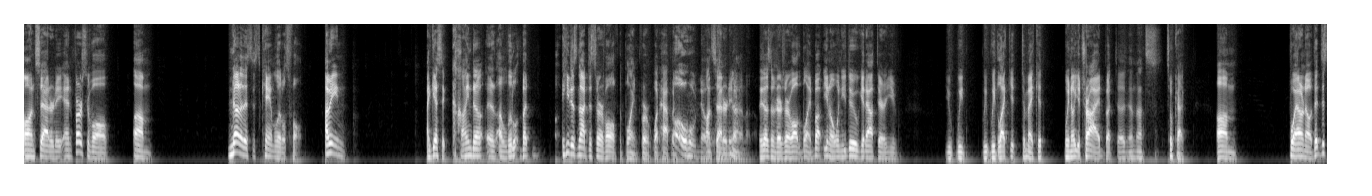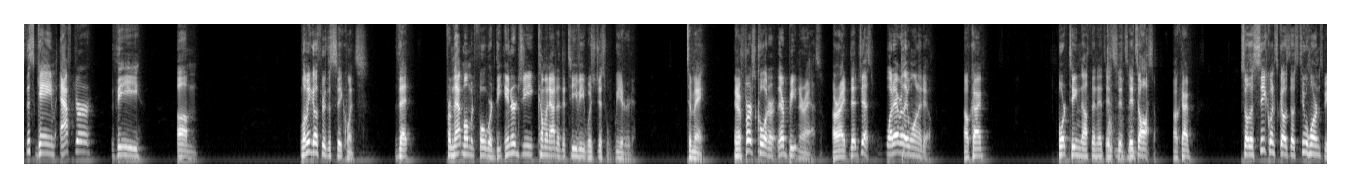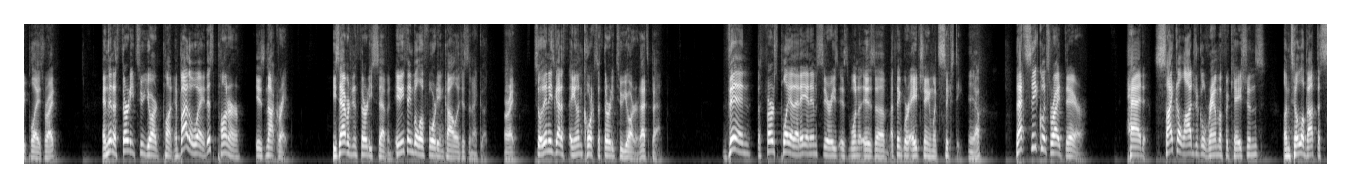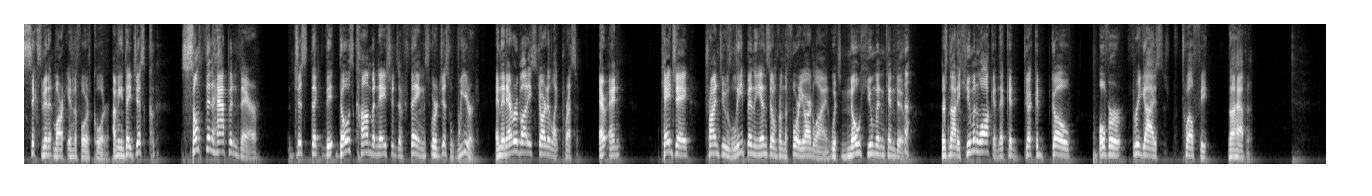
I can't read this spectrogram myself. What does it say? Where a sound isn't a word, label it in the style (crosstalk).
on Saturday. And first of all, um, none of this is Cam Little's fault. I mean, I guess it kind of a, a, little, but he does not deserve all of the blame for what happened. Oh no, on Saturday no, night. No, no, no, He doesn't deserve all the blame. But you know, when you do get out there, you, you, we, we, we'd like you to make it. We know you tried, but uh, and that's it's okay. Um, boy, I don't know. This this game after the, um, let me go through the sequence that from that moment forward, the energy coming out of the TV was just weird to me. In the first quarter, they're beating their ass. All right. They're just whatever they want to do. Okay. 14 nothing. It's it's it's mm-hmm. it's awesome. Okay. So the sequence goes those two Hornsby plays, right? And then a 32 yard punt. And by the way, this punter is not great. He's averaging 37. Anything below 40 in college isn't that good. All right. So then he's got a, he uncorks a 32 yarder. That's bad. Then the first play of that A and M series is one is uh, I think where Achane went 60. Yeah. That sequence right there had psychological ramifications until about the six minute mark in the fourth quarter. I mean, they just something happened there. Just the, the those combinations of things were just weird, and then everybody started like pressing, and KJ trying to leap in the end zone from the four yard line, which no human can do. (laughs) There's not a human walking that could that could go over three guys twelve feet. Not happening.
